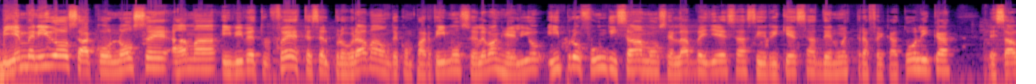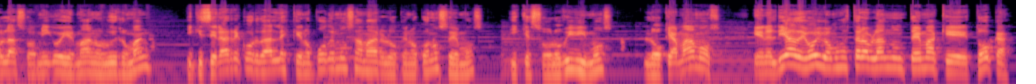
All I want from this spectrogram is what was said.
Bienvenidos a Conoce, Ama y Vive tu Fe. Este es el programa donde compartimos el Evangelio y profundizamos en las bellezas y riquezas de nuestra fe católica. Les habla su amigo y hermano Luis Román y quisiera recordarles que no podemos amar lo que no conocemos y que solo vivimos lo que amamos. Y en el día de hoy vamos a estar hablando un tema que toca,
